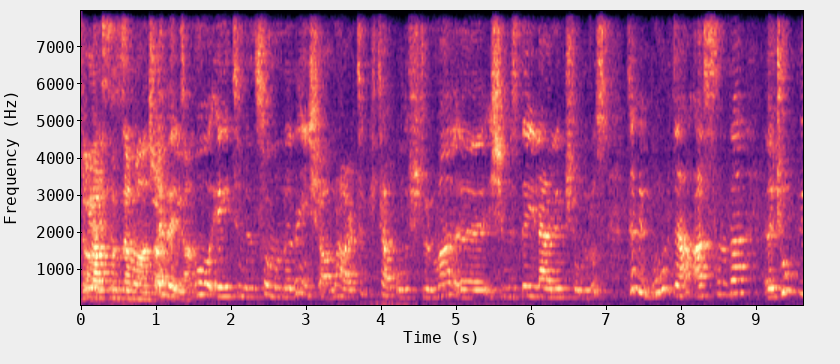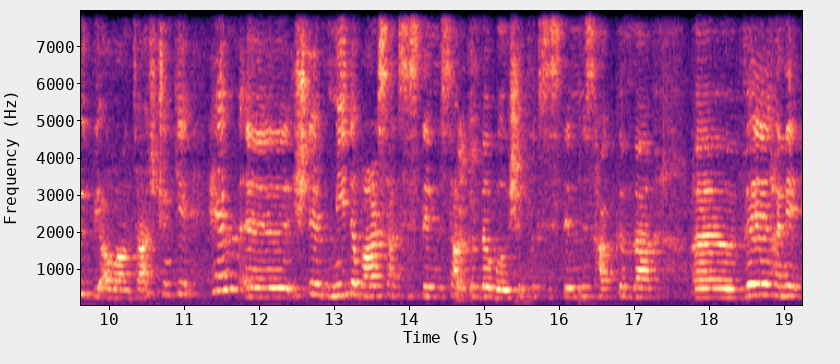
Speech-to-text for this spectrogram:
bu yaz hazırlanacak. Evet, Biraz. bu eğitimin sonunda da inşallah artık kitap oluşturma e, işimizde ilerlemiş oluruz. Tabii burada aslında e, çok büyük bir avantaj çünkü hem e, işte mide bağırsak sistemimiz Evet. hakkında, bağışıklık sistemimiz hakkında Ee, ve hani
